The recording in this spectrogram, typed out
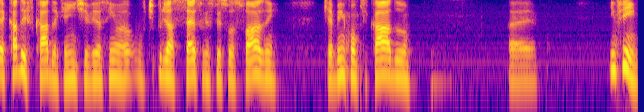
é cada escada que a gente vê assim, o tipo de acesso que as pessoas fazem, que é bem complicado. É, Enfim,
